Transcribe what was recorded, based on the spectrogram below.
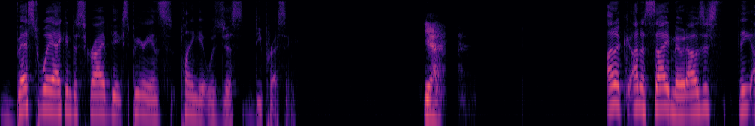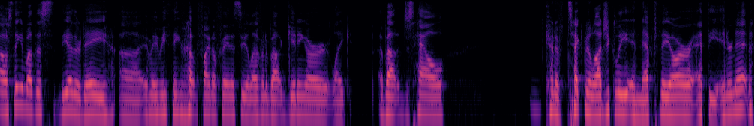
best way I can describe the experience playing it was just depressing. Yeah. On a on a side note, I was just think I was thinking about this the other day. Uh, it made me think about Final Fantasy XI about getting our like about just how kind of technologically inept they are at the internet.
